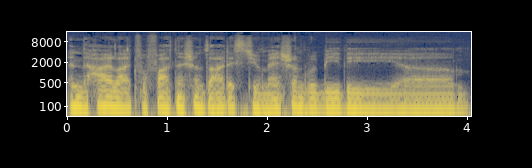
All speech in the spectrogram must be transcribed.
And the highlight for First Nations artists you mentioned would be the um,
